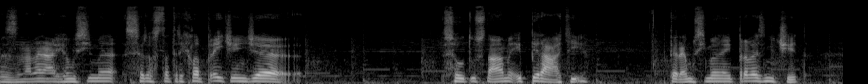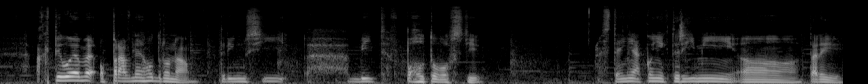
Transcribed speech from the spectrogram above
znamená, že musíme se dostat rychle pryč, jenže jsou tu s námi i piráti, které musíme nejprve zničit. Aktivujeme opravného drona, který musí eh, být v pohotovosti. Stejně jako někteří mý uh, tady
